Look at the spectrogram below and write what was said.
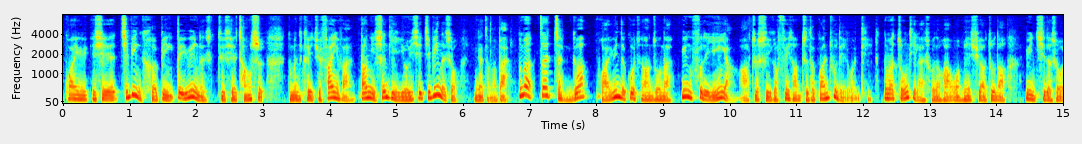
关于一些疾病合并备孕的这些常识。那么你可以去翻一翻，当你身体有一些疾病的时候，应该怎么办？那么在整个怀孕的过程当中呢，孕妇的营养啊，这是一个非常值得关注的一个问题。那么总体来说的话，我们也需要做到孕期的时候。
